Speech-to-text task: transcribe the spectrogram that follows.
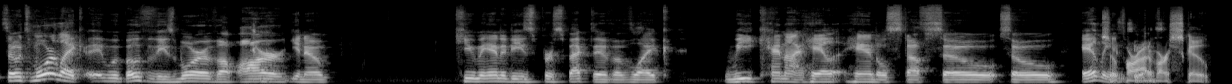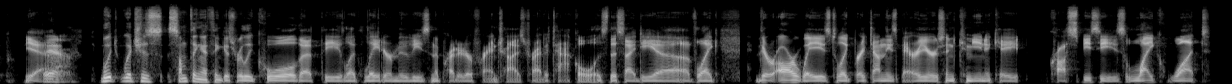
so it's more like eh, with both of these, more of a, our, you know, humanity's perspective of like, we cannot ha- handle stuff so so alien so far out of our scope. Yeah. yeah which, which is something I think is really cool that the like later movies in the Predator franchise try to tackle is this idea of like there are ways to like break down these barriers and communicate cross species like what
